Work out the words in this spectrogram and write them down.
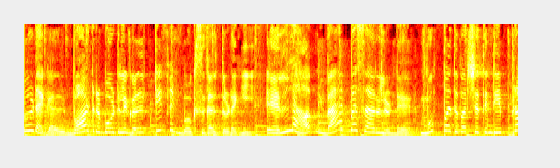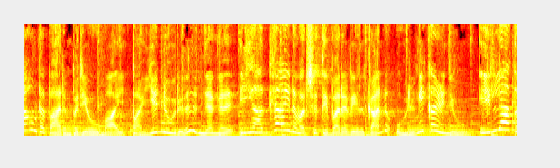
കുടകൾ വാട്ടർ ബോട്ടിലുകൾ ടിഫിൻ ബോക്സുകൾ തുടങ്ങി എല്ലാം ബാഗ് ബസാറിലുണ്ട്. മുപ്പത് വർഷത്തിന്റെ പ്രൗഢ പാരമ്പര്യവുമായി പയ്യന്നൂരിൽ ഞങ്ങൾ ഈ അധ്യയന വർഷത്തെ വരവേൽക്കാൻ ഒരുങ്ങിക്കഴിഞ്ഞു. ഇല്ലാത്ത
